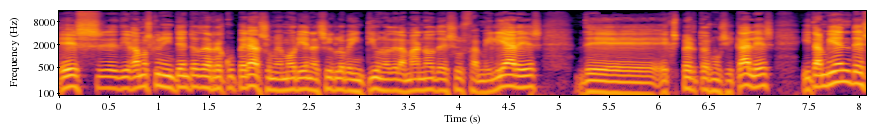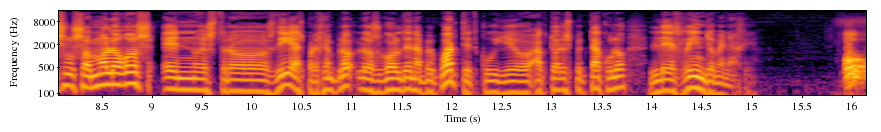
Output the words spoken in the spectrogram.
es, eh, digamos que un intento de recuperar su memoria en el siglo XXI de la mano de sus familiares, de expertos musicales y también de sus homólogos en nuestros días, por ejemplo, los Golden Apple Quartet, cuyo actual espectáculo les rinde homenaje. Oh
